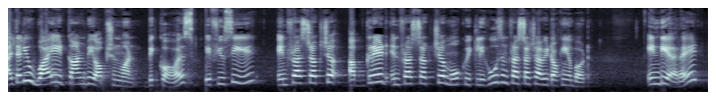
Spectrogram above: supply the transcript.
I'll tell you why it can't be option 1. Because if you see infrastructure, upgrade infrastructure more quickly. Whose infrastructure are we talking about? India, right?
